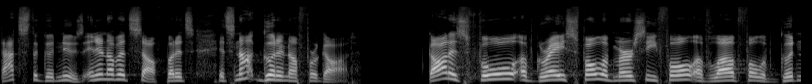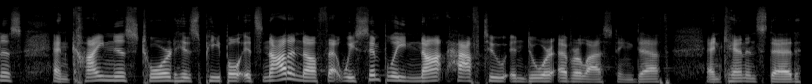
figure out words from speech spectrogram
That's the good news in and of itself, but it's, it's not good enough for God. God is full of grace, full of mercy, full of love, full of goodness and kindness toward his people. It's not enough that we simply not have to endure everlasting death and can instead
